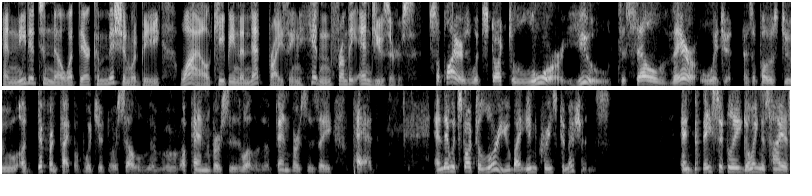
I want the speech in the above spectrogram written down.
and needed to know what their commission would be while keeping the net pricing hidden from the end users suppliers would start to lure you to sell their widget as opposed to a different type of widget or sell uh, a pen versus well a pen versus a pad and they would start to lure you by increased commissions and basically, going as high as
